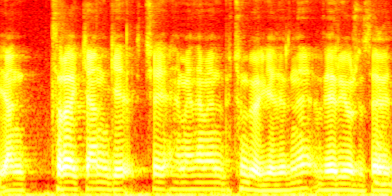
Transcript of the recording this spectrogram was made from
yani Trakyan ge- şey, hemen hemen bütün bölgelerine veriyoruz evet.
